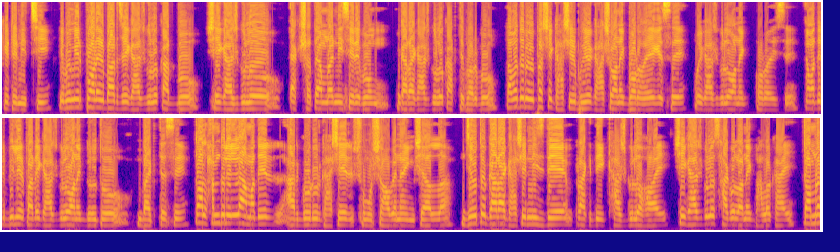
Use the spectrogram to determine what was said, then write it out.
কেটে নিচ্ছি এবং এর পরের বার যে ঘাসগুলো কাটবো, সেই ঘাসগুলো একসাথে আমরা নিচের এবং গাড়া ঘাসগুলো কাটতে পারব। আমাদের ওই পাশে ঘাসের ভুঁয়ে ঘাসও অনেক বড় হয়ে গেছে। ওই ঘাসগুলো অনেক বড় হয়েছে। আমাদের বিলের পাড়ে ঘাসগুলো অনেক দ্রুত বাড়তেছে। তো আলহামদুলিল্লাহ আমাদের আর গরুর ঘাসের সমস্যা হবে না ইনশাআল্লাহ। যেহেতু গাড়া ঘাসের নিচ দিয়ে প্রাকৃতিক ঘাসগুলো হয়, সেই ঘাসগুলো ছাগল অনেক ভালো খায়। তো আমরা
